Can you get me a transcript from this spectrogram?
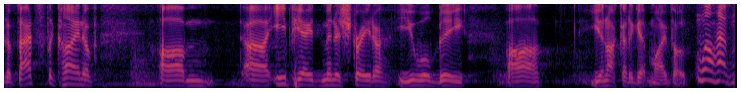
If that's the kind of um, uh, EPA administrator you will be, uh, you're not going to get my vote. We'll have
